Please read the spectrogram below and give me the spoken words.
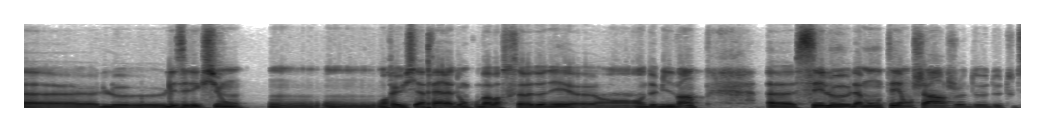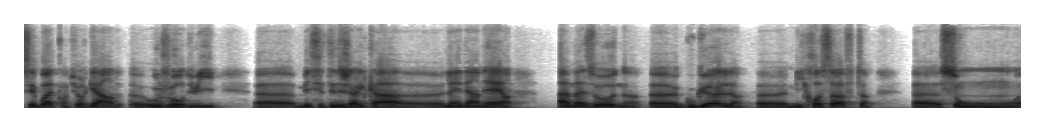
euh, le, les élections ont, réussi à faire, et donc on va voir ce que ça va donner euh, en, 2020. Euh, c'est la montée en charge de, toutes ces boîtes. Quand tu regardes aujourd'hui, mais c'était déjà le cas l'année dernière, Amazon, Google, Microsoft sont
